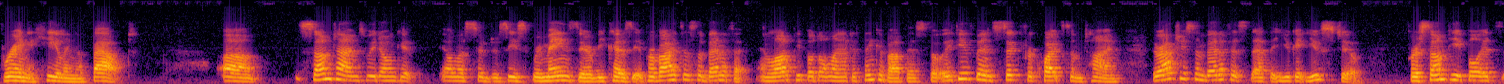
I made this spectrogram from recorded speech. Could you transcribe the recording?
bring a healing about. Um, sometimes we don't get illness or disease remains there because it provides us a benefit. And a lot of people don't like to think about this, but if you've been sick for quite some time, there are actually some benefits that that you get used to. For some people, it's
